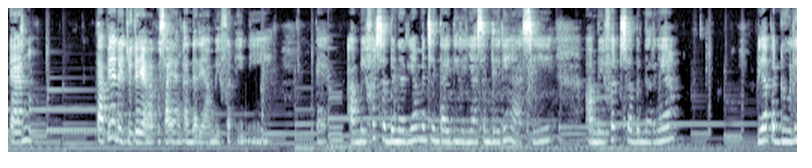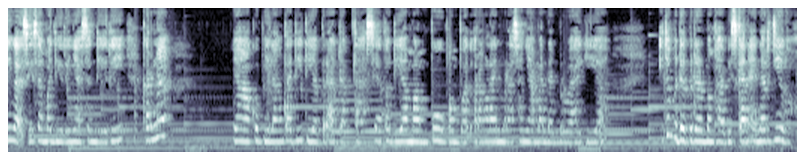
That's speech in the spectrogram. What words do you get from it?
Dan tapi ada juga yang aku sayangkan dari ambivert ini. eh, ambivert sebenarnya mencintai dirinya sendiri gak sih? Ambivert sebenarnya dia peduli nggak sih sama dirinya sendiri? Karena yang aku bilang tadi dia beradaptasi atau dia mampu membuat orang lain merasa nyaman dan berbahagia. Itu benar-benar menghabiskan energi loh.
